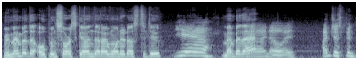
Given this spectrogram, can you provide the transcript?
Remember the open source gun that I wanted us to do? Yeah, Remember that? yeah, I know. I- I've just been.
